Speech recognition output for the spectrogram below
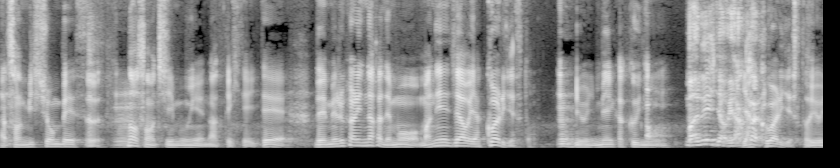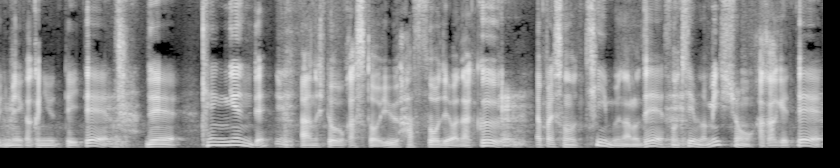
あそのミッションベースのそのチーム運営になってきていて、で、メルカリの中でもマネージャーは役割ですというふうに明確に、マネージャーは役割。役割ですというふうに明確に言っていて、で、権限であの人を動かすという発想ではなく、やっぱりそのチームなので、そのチームのミッションを掲げて、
